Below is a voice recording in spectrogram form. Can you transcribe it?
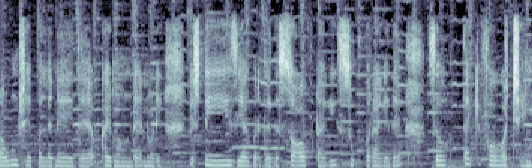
ರೌಂಡ್ ಶೇಪಲ್ಲೇ ಇದೆ. ಕೈಮಾ ಉಂಡೆ ನೋಡಿ, ಎಷ್ಟು ಈಸಿಯಾಗಿ ಬರ್ತಾಯಿದೆ ಸಾಫ್ಟಾಗಿ ಸೂಪರ್ ಆಗಿದೆ. So thank you for watching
